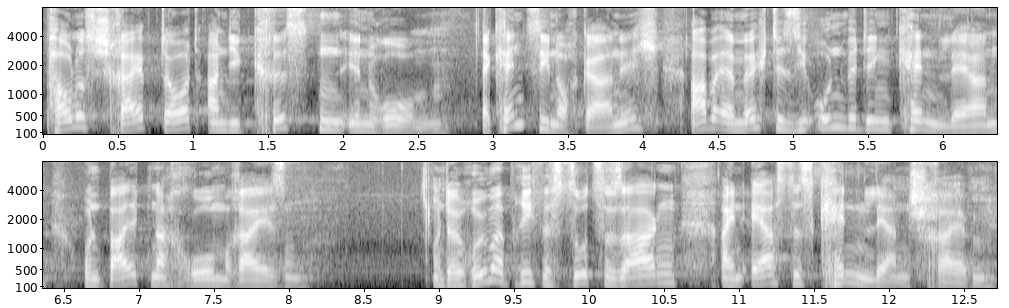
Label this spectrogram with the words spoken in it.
Paulus schreibt dort an die Christen in Rom. Er kennt sie noch gar nicht, aber er möchte sie unbedingt kennenlernen und bald nach Rom reisen. Und der Römerbrief ist sozusagen ein erstes Kennenlernschreiben.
